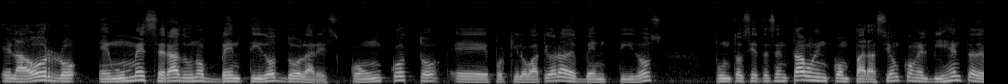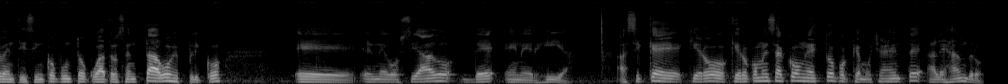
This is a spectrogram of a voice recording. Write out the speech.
el ahorro en un mes será de unos 22 dólares, con un costo eh, por kilovatio hora de 22.7 centavos en comparación con el vigente de 25.4 centavos, explicó eh, el negociado de energía. Así que quiero, quiero comenzar con esto porque mucha gente, Alejandro,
